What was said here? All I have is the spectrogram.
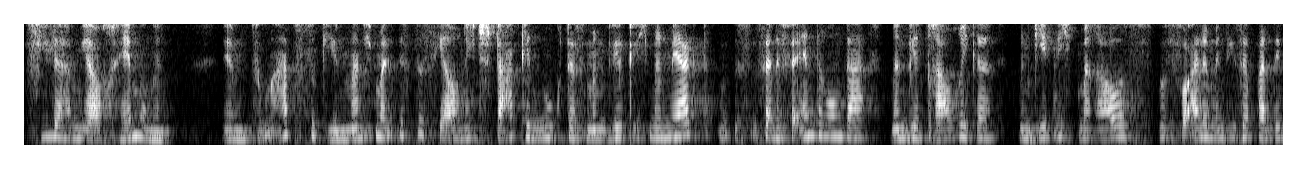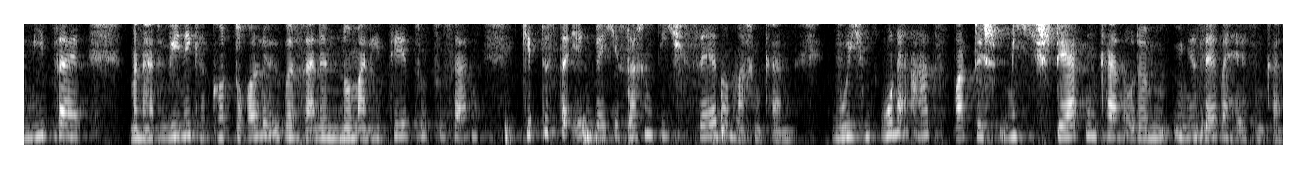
viele haben ja auch Hemmungen, zum Arzt zu gehen. Manchmal ist es ja auch nicht stark genug, dass man wirklich, man merkt, es ist eine Veränderung da, man wird trauriger, man geht nicht mehr raus, vor allem in dieser Pandemiezeit. Man hat weniger Kontrolle über seine Normalität sozusagen. Gibt es da irgendwelche Sachen, die ich selber machen kann, wo ich ohne Arzt praktisch mich stärken kann oder mir selber helfen kann?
